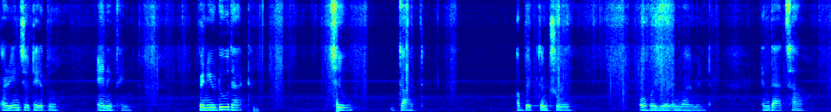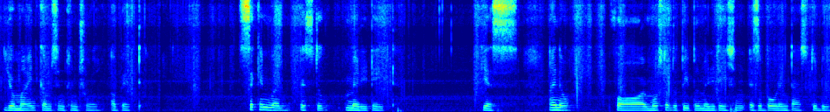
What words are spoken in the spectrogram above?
arrange your table, anything. When you do that, chew got a bit control over your environment. And that's how your mind comes in control a bit. Second one is to meditate. Yes i know for most of the people meditation is a boring task to do.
